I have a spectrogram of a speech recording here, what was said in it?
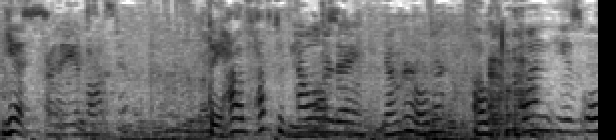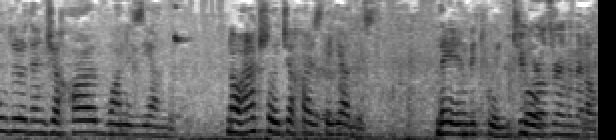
Yes. Are they in Boston? They have, have to be. How old are they? Younger, older? Uh, one is older than Jahar, one is younger. No, actually, Jahar is the youngest. They're in between. Two both. girls are in the middle.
